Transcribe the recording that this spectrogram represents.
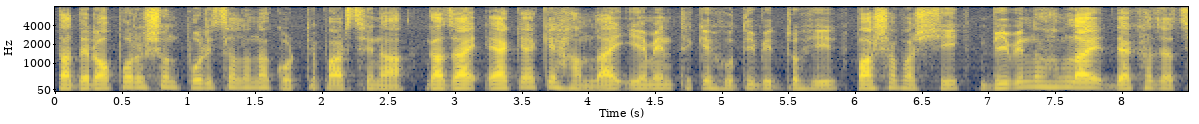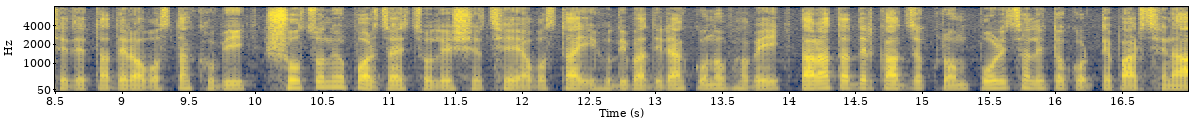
তাদের অপারেশন পরিচালনা করতে পারছে না। গাজায় একে একে হামলায় ইয়েমেন থেকে হুতি বিদ্রোহীর পাশাপাশি বিভিন্ন হামলায় দেখা যাচ্ছে যে তাদের অবস্থা খুবই শোচনীয় পর্যায়ে চলে এসেছে অবস্থায় ইহুদিবাদীরা কোনোভাবেই তারা তাদের কার্যক্রম পরিচালিত করতে পারছে না।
